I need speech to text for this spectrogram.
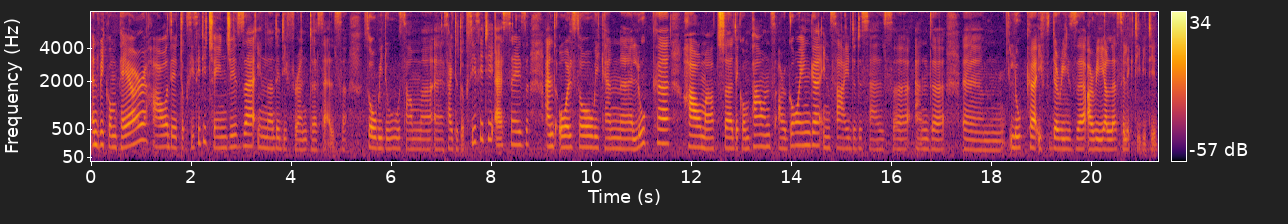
and we compare how the toxicity changes in the different cells. So we do some uh, cytotoxicity assays and also we can uh, look uh, how much uh, the compounds are going inside the cells uh, and um, look if there is a real selectivity.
